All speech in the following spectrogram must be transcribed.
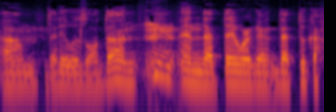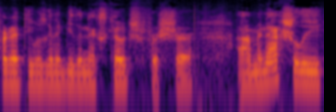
um, that it was all done, and that they were going that Tuca Ferretti was going to be the next coach for sure. Um, and actually,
